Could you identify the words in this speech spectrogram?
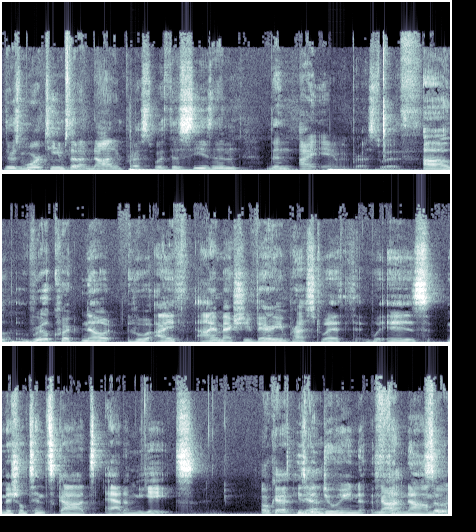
There's more teams that I'm not impressed with this season than I am impressed with. Uh, real quick note: who I I'm actually very impressed with is Mitchelton Scott's Adam Yates. Okay, He's yeah. been doing not phenomenal. so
